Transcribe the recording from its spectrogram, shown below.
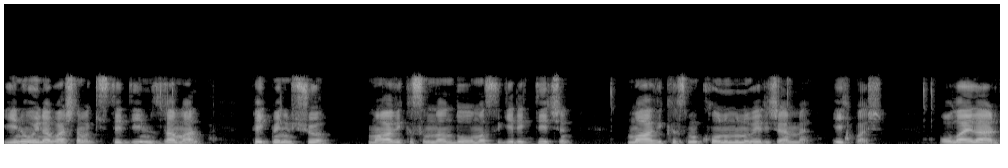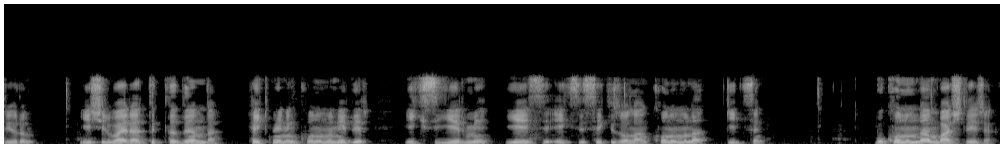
Yeni oyuna başlamak istediğim zaman Pekmen'im şu mavi kısımdan doğması gerektiği için mavi kısmın konumunu vereceğim ben. İlk baş. Olaylar diyorum. Yeşil bayrağı tıkladığımda Pekmen'in konumu nedir? X'i 20, Y'si eksi 8 olan konumuna gitsin. Bu konumdan başlayacak.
